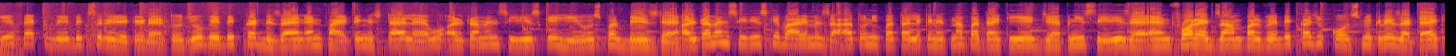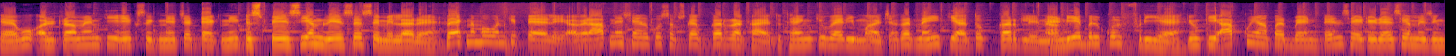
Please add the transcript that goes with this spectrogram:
ये फैक्ट वेबिक से रिलेटेड है। तो जो वेबिक का डिज़ाइन एंड फाइटिंग स्टाइल है, वो अल्ट्रामैन सीरीज़ के हीरोज पर बेस्ड है। अल्ट्रामैन सीरीज़ के बारे में ज़्यादा तो नहीं पता, लेकिन इतना पता है कि ये एक जैपनीज सीरीज़ है। And for example Way Big का जो कॉस्मिक रेज अटैक है, वो अल्ट्रामैन की एक सिग्नेचर टेक्निक स्पेसियम रेज से सिमिलर है। फैक्ट नंबर वन के पहले, अगर आपने चैनल को सब्सक्राइब कर रखा है तो थैंक यू वेरी मच अगर नहीं किया तो कर लेना। एंड ये बिल्कुल फ्री है, क्योंकि आपको यहाँ पर बेंटेन से ऐसी अमेजिंग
